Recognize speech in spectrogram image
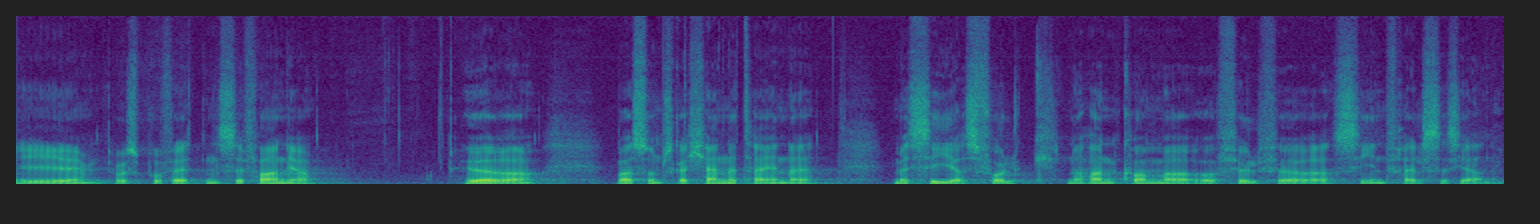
i, hos profeten Sefania hører hva som skal kjennetegne Messias folk når han kommer og fullfører sin frelsesgjerning.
